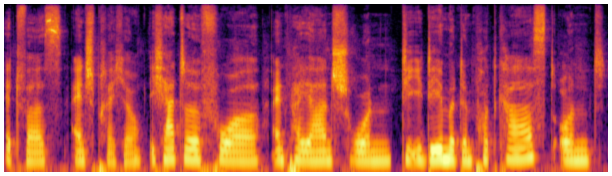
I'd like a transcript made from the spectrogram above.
etwas einspreche. Ich hatte vor ein paar Jahren schon die Idee mit dem Podcast und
